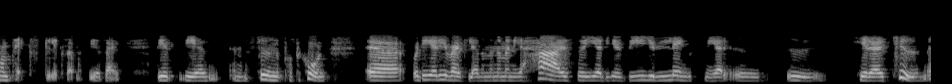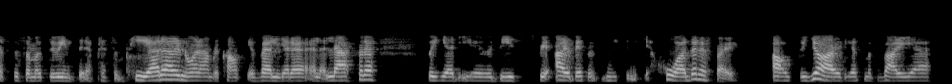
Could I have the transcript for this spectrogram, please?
kontext. Liksom. Det, är så här, det, det, är en, en fin position. Eh, och det är det ju verkligen, men när man är här så är det ju, det är ju längst ner i, i hierarkin eftersom att du inte representerar några amerikanska väljare eller läsare så är det ju, det är arbetet mycket, mycket hårdare för allt du gör. Det är som att varje,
